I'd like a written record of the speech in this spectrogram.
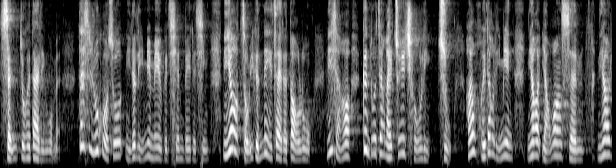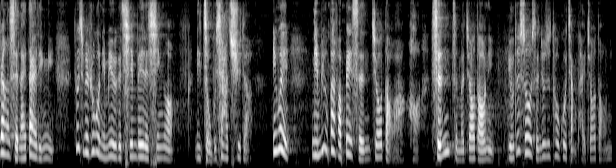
神就会带领我们。但是如果说你的里面没有一个谦卑的心，你要走一个内在的道路，你想要更多这样来追求领主，好像回到里面，你要仰望神，你要让神来带领你。为什么？如果你没有一个谦卑的心哦，你走不下去的，因为你没有办法被神教导啊。好，神怎么教导你？有的时候神就是透过讲台教导你，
